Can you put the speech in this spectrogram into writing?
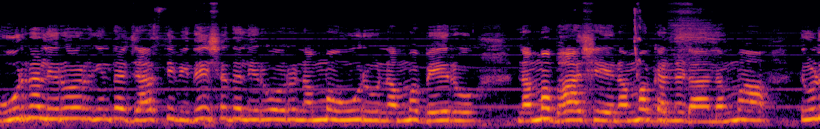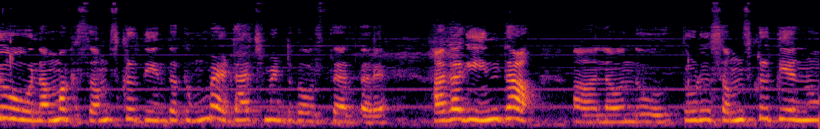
ಊರಿನಲ್ಲಿರುವವ್ರಿಗಿಂತ ಜಾಸ್ತಿ ವಿದೇಶದಲ್ಲಿರುವವರು ನಮ್ಮ ಊರು ನಮ್ಮ ಬೇರು ನಮ್ಮ ಭಾಷೆ ನಮ್ಮ ಕನ್ನಡ ನಮ್ಮ ತುಳು ನಮ್ಮ ಸಂಸ್ಕೃತಿ ಅಂತ ತುಂಬ ಅಟ್ಯಾಚ್ಮೆಂಟ್ ತೋರಿಸ್ತಾ ಇರ್ತಾರೆ. ಹಾಗಾಗಿ ಇಂಥ ಒಂದು ತುಳು ಸಂಸ್ಕೃತಿಯನ್ನು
